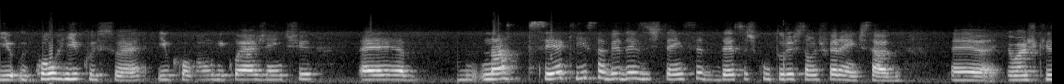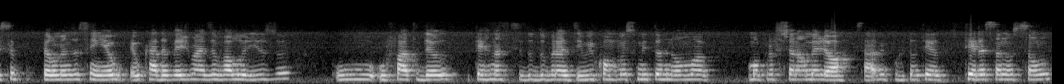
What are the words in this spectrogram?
E o quão rico isso é, e quão rico é a gente é, nascer aqui e saber da existência dessas culturas tão diferentes, sabe? É, eu acho que isso, pelo menos assim, eu, eu cada vez mais eu valorizo o, o fato de eu ter nascido do Brasil e como isso me tornou uma uma profissional melhor, sabe? Porque eu ter, ter essa noção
